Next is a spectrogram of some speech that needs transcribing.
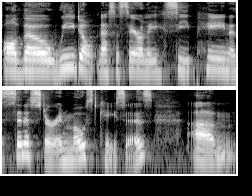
although we don't necessarily see pain as sinister in most cases um,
